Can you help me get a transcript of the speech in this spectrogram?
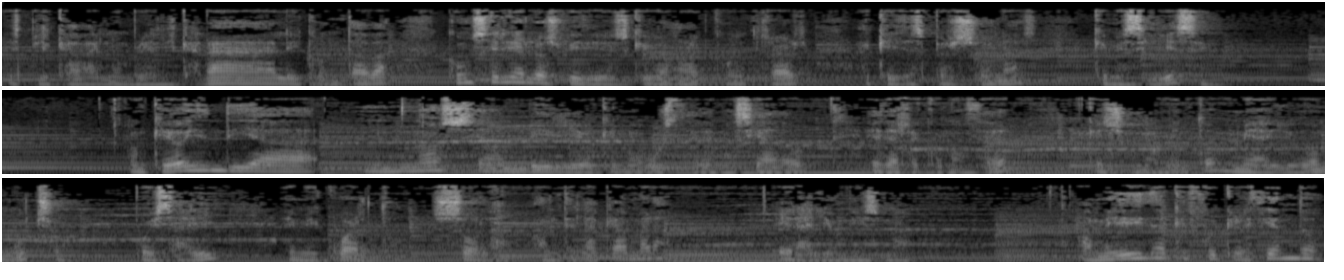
explicaba el nombre del canal y contaba cómo serían los vídeos que iban a encontrar aquellas personas que me siguiesen. Aunque hoy en día no sea un vídeo que me guste demasiado, he de reconocer que en su momento me ayudó mucho, pues ahí, en mi cuarto, sola ante la cámara, era yo misma. A medida que fui creciendo,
